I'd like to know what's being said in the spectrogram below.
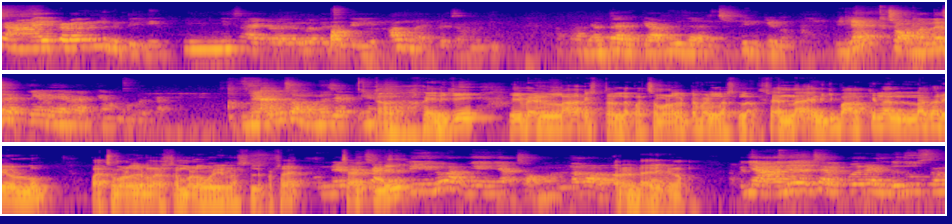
ചായക്കടകളിൽ കിട്ടില്ലേ? കുഞ്ഞു ചായക്കടകളിലൊക്കെ കിട്ടില്ലേ? അതുമായിട്ട് ചമ്മന്തി. അപ്പൊ അങ്ങനത്തെ അരയ്ക്കാന്ന് വിചാരിച്ചിട്ടിരിക്കണം പിന്നെ ചുമന്ന ചട്നിയാണ് ഞാൻ അരയ്ക്കാൻ പോകുന്നത് കേട്ടോ. എനിക്ക് ഈ വെള്ള ഇഷ്ടമല്ല. പച്ചമുളക് ഇട്ട വെള്ള ഇഷ്ടമല്ല. പക്ഷെ എന്നാൽ എനിക്ക് ബാക്കിയുള്ള എല്ലാ കറികളിലും പച്ചമുളക് ഇടുന്ന ഇഷ്ടം മുളക് പൊടി ഇടുന്ന ഇഷ്ടമല്ല പക്ഷെ ചട്നി റെഡായിരിക്കണം അപ്പൊ ഞാൻ ചിലപ്പോ രണ്ട് ദിവസം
